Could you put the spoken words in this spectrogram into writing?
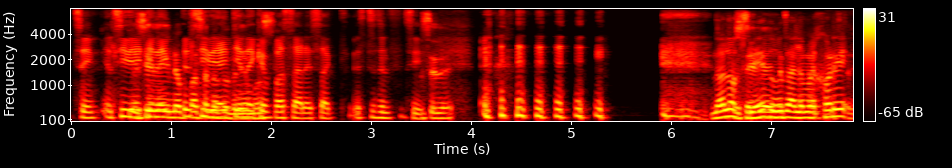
Sí, el CDI, El CDI tiene, no el pasa, CDI tiene que pasar, exacto. Este es el. Sí. CDI. No lo sé, dude, a lo mejor este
